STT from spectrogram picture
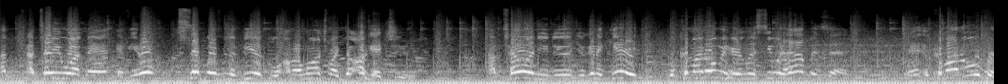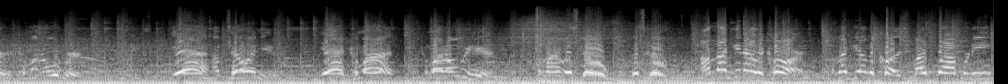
I, I tell you what, man. If you don't step away from the vehicle, I'm gonna launch my dog at you. I'm telling you, dude, you're gonna get it. Well, come on over here and let's see what happens then. Eh, come on over. Come on over. Yeah, I'm telling you. Yeah, come on. Come on over here. Come on, let's go. Let's go. I'm not getting out of the car. I'm not getting out of the car. Is my property.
